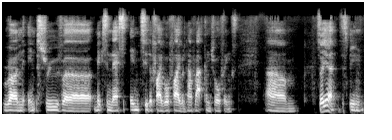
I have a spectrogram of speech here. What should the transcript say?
run in through the mixing desk into the 505 and have that control things. Um, so yeah, just been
